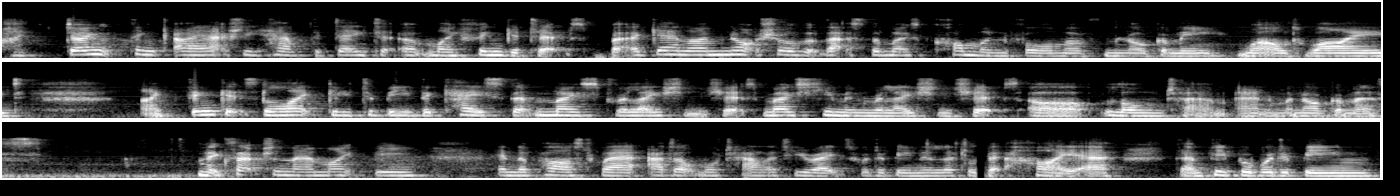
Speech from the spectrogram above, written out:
I don't think I actually have the data at my fingertips, but again, I'm not sure that that's the most common form of monogamy worldwide. I think it's likely to be the case that most relationships, most human relationships, are long term and monogamous. An exception there might be in the past where adult mortality rates would have been a little bit higher, then people would have been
